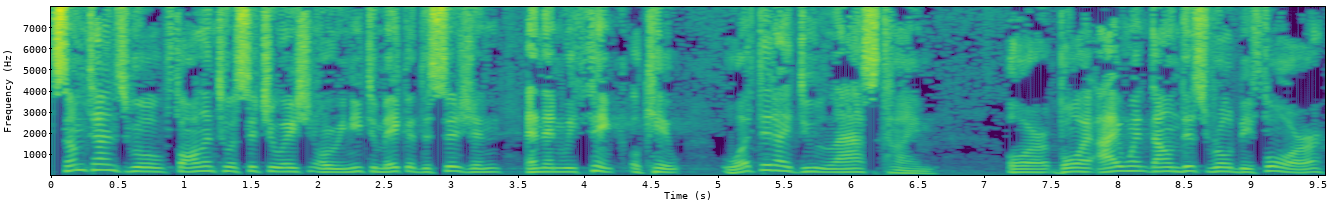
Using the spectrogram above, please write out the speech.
Sometimes we'll fall into a situation or we need to make a decision, and then we think, okay, what did I do last time? Or, boy, I went down this road before,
